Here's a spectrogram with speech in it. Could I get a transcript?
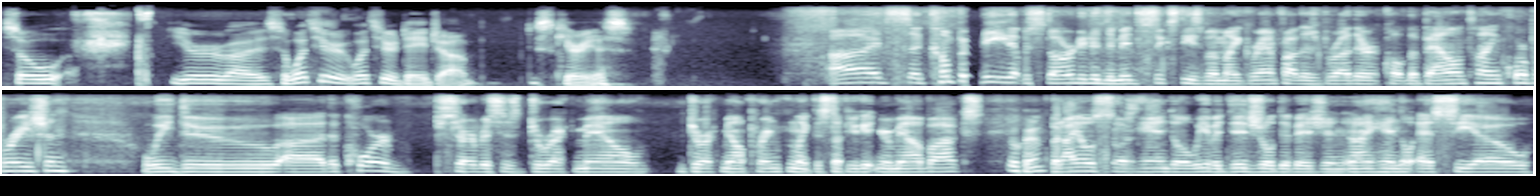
So, your uh, so what's your what's your day job? Just curious. Uh, it's a company that was started in the mid 60s by my grandfather's brother called the Ballantine Corporation. We do uh, the core service is direct mail, direct mail printing, like the stuff you get in your mailbox. Okay. But I also handle, we have a digital division, and I handle SEO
